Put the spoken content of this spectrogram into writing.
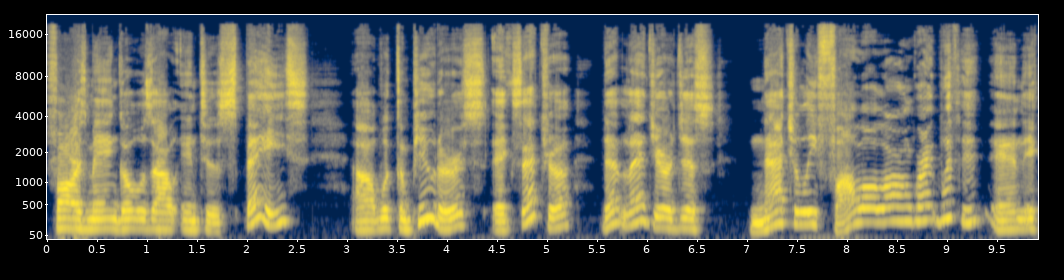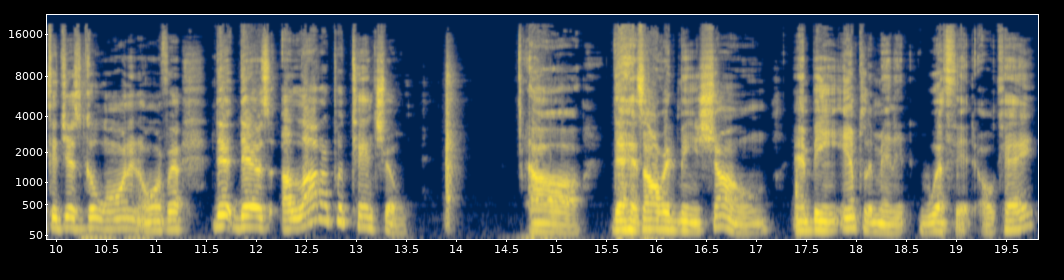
far as man goes out into space, uh, with computers, etc., that ledger just naturally follow along right with it. And it could just go on and on. There, there's a lot of potential, uh, that has already been shown and being implemented with it. Okay.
